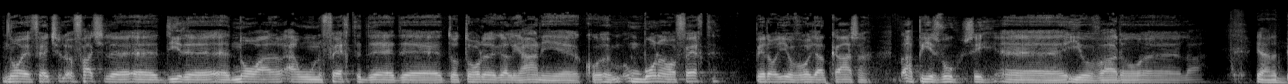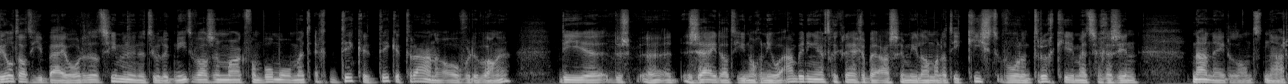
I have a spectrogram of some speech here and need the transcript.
non è facile, facile eh, dire eh, no a, a un'offerta del de dottore Galliani, eh, un buona offerta, però io voglio a casa, a PSV, sì, eh, io vado eh, là. Ja, en het beeld dat hierbij hoorde, dat zien we nu natuurlijk niet... was een Mark van Bommel met echt dikke, dikke tranen over de wangen. Die uh, dus uh, zei dat hij nog een nieuwe aanbieding heeft gekregen bij AC Milan... maar dat hij kiest voor een terugkeer met zijn gezin naar Nederland, naar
